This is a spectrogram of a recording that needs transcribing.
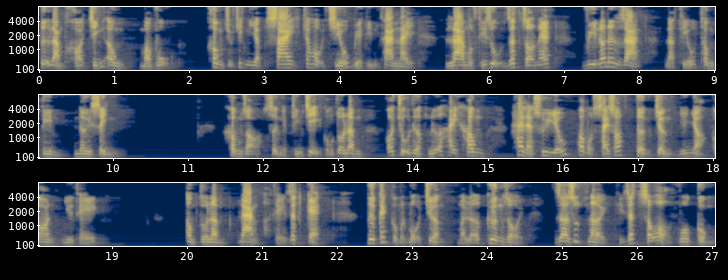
tự làm khó chính ông mà vụ không chịu trách nhiệm sai trong hộ chiếu bìa tím than này là một thí dụ rất rõ nét vì nó đơn giản là thiếu thông tin nơi sinh. Không rõ sự nghiệp chính trị của ông Tô Lâm có trụ được nữa hay không hay là suy yếu qua một sai sót tưởng chừng như nhỏ con như thế. Ông Tô Lâm đang ở thế rất kẹt, tư cách của một bộ trưởng mà lỡ cương rồi, giờ rút lời thì rất xấu hổ vô cùng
